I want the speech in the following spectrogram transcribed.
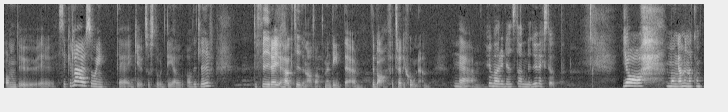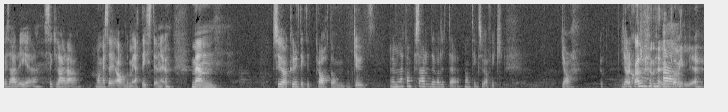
om du är sekulär så är inte Gud så stor del av ditt liv du firar ju högtiderna och sånt men det är inte, det är bara för traditionen. Ehm, Hur var det i den staden där du växte upp? ja, många av mina kompisar är sekulära. Många säger att ja, de är ateister nu. Men så jag kunde inte riktigt prata om Gud med mina kompisar. Det var lite någonting som jag fick ja, göra själv med min Ja. familj.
